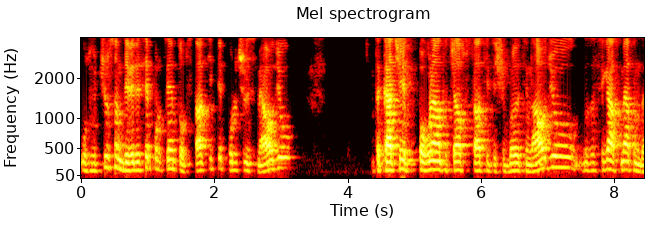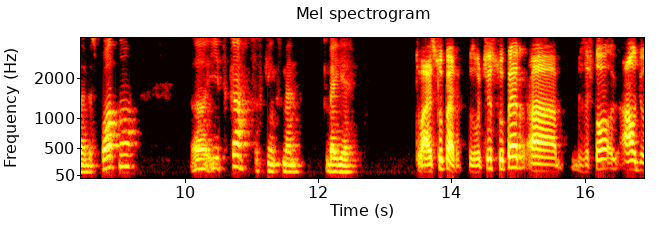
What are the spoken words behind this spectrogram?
озвучил съм 90% от статиите, поръчали сме аудио, така че по-голямата част от статиите ще бъдат и на аудио. За сега смятам да е безплатно. И така с Kingsman BG. Това е супер. Звучи супер. А, защо аудио?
